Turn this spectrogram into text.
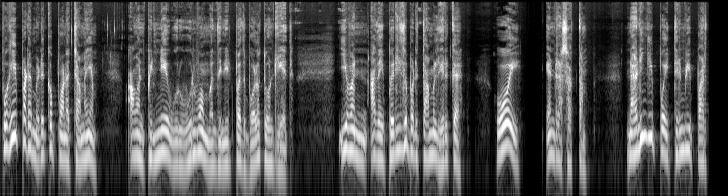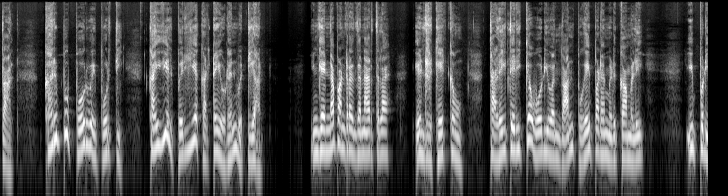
புகைப்படம் எடுக்கப் போன சமயம் அவன் பின்னே ஒரு உருவம் வந்து நிற்பது போல தோன்றியது. இவன் அதை பெரிதுபடுத்தாமல் இருக்க ஓய்! என்ற சத்தம். நடுங்கிப் போய் திரும்பி பார்த்தால் கருப்பு போர்வை போர்த்தி கையில் பெரிய கட்டையுடன் வெட்டியான். இங்கே என்ன பண்ணுற இந்த நேரத்தில்? என்று கேட்கவும் தலை தெறிக்க ஓடி வந்தான் புகைப்படம் எடுக்காமலே. இப்படி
